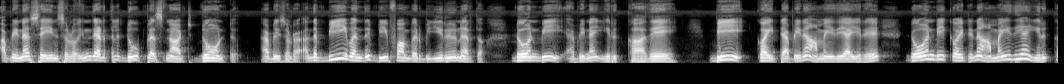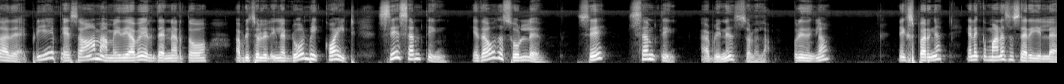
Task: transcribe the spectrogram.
அப்படின்னா செய்ன்னு சொல்லுவோம். இந்த இடத்துல டூ ப்ளஸ் நாட் டோன்ட் அப்படின்னு சொல்கிறோம் அந்த பி வந்து பி ஃபார்ம் வெர்பு இருன்னு அர்த்தம். டோன்ட் பி அப்படின்னா இருக்காதே. பி குவைட் அப்படின்னா அமைதியாக இரு. டோன்ட் பி குவைட்டுன்னா அமைதியாக இருக்காத. இப்படியே பேசாமல் அமைதியாகவே இருந்த என்ன அர்த்தம்? அப்படி சொல்லிட்டீங்களா don't be quiet say something ஏதாவது சொல்லு. சே சம்திங் அப்படின்னு சொல்லலாம். புரியுதுங்களா? நெக்ஸ்ட் பாருங்கள் எனக்கு மனசு சரியில்லை.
